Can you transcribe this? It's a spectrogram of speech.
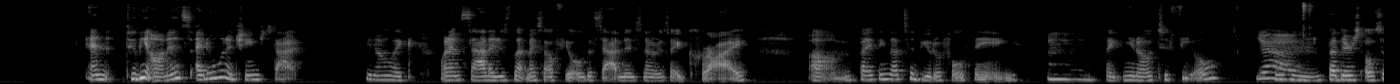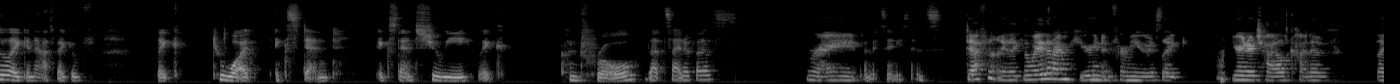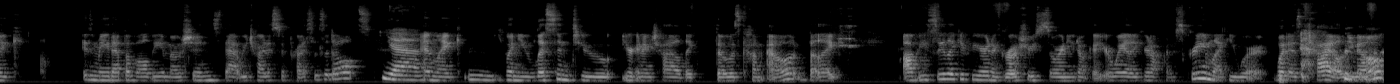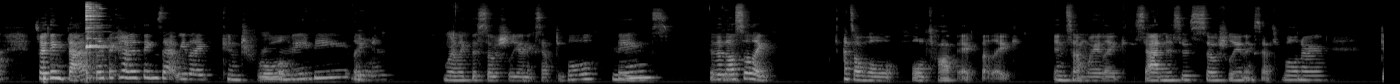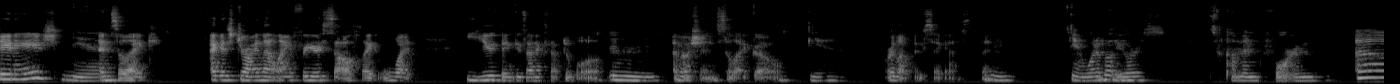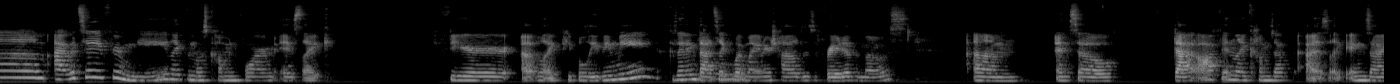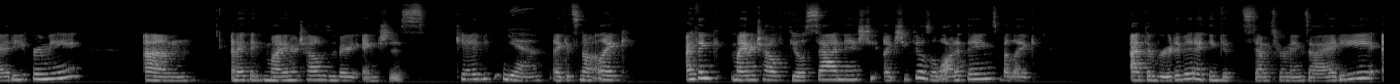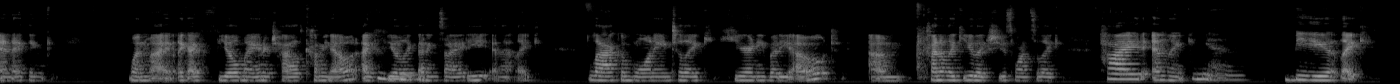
And to be honest, I don't want to change that. You know, like when I'm sad, I just let myself feel the sadness and I just like cry. Um, but I think that's a beautiful thing. Mhm. Like, you know, to feel. Yeah. Mhm. But there's also like an aspect of like to what extent extent should we like control that side of us? Right. If that makes any sense. Definitely. Like the way that I'm hearing it from you is like your inner child kind of like is made up of all the emotions that we try to suppress as adults. Yeah. And like Mm. when you listen to your inner child, like those come out. But like obviously like if you're in a grocery store and you don't get your way, like you're not gonna scream like you were would as a child, you know? so I think that's like the kind of things that we like control Mhm. maybe. Like yeah. More like the socially unacceptable Mhm. things. But that's also like that's a whole whole topic, but like in some way like sadness is socially unacceptable in our day and age. Yeah. And so like I guess drawing that line for yourself, like what you think is unacceptable mm. emotions to let go Yeah. or let loose, I guess. But Mm. Yeah. What about Mhm. yours? It's a common form. um I would say for me, like the most common form is like fear of like people leaving me because I think that's like what my inner child is afraid of the most. Um and so that often like comes up as like anxiety for me. Um and I think my inner child is a very anxious kid. Yeah. Like it's not like I think my inner child feels sadness. She, like she feels a lot of things, but like at the root of it, I think it stems from anxiety. And I think when my like I feel my inner child coming out, I feel like Mhm. that anxiety and that like lack of wanting to like hear anybody out. Um, kind of like you, like she just wants to like hide and like Yeah. be like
